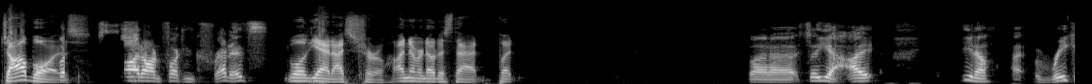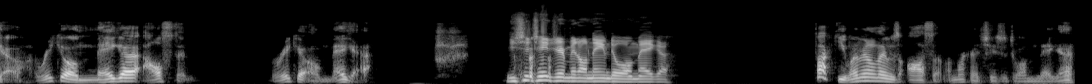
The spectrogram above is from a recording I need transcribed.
job was. Saw it on fucking credits. Well, yeah, that's true. I never noticed that, but But uh so yeah, I you know, Rico, Rico Omega Alston. Rico Omega. you should change your middle name to Omega. Fuck you. My middle name is awesome. I'm not gonna change it to Omega.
